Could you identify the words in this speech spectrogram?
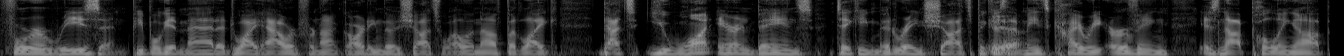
for a reason. People get mad at Dwight Howard for not guarding those shots well enough, but like that's you want Aron Baynes taking mid range shots because yeah. that means Kyrie Irving is not pulling up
